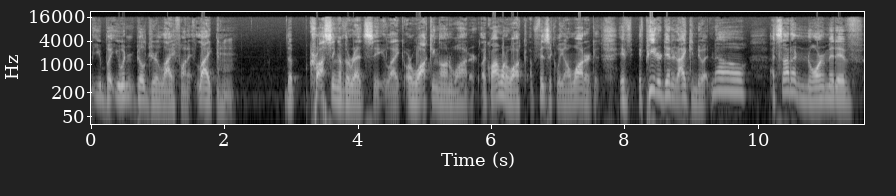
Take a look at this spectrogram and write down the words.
you but you wouldn't build your life on it. Like the crossing of the Red Sea, like or walking on water. Like, well, I want to walk physically on water because if if Peter did it, I can do it. No, it's not a normative.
